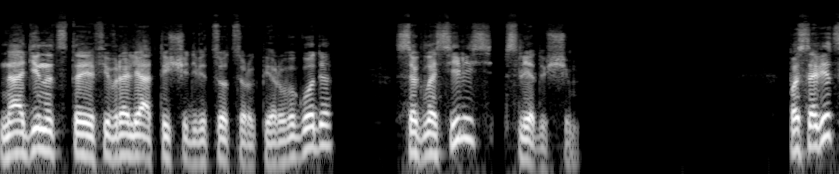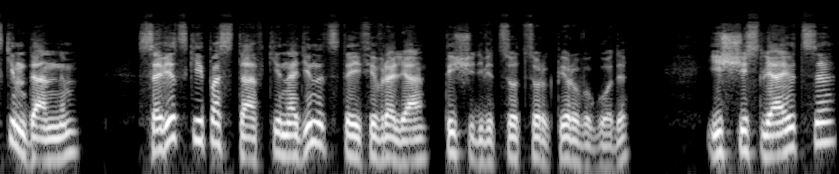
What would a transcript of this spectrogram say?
на 11 февраля 1941 года согласились в следующем. По советским данным, советские поставки на 11 февраля 1941 года исчисляются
